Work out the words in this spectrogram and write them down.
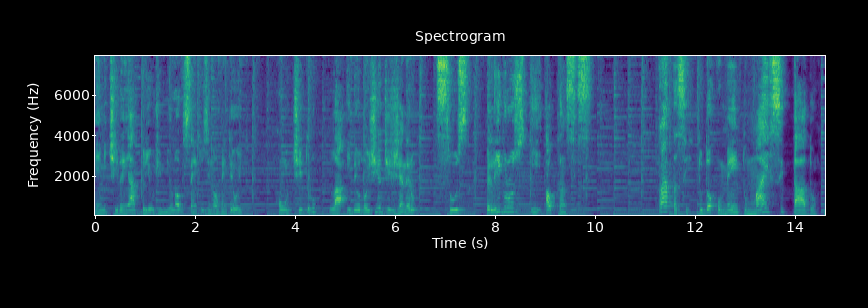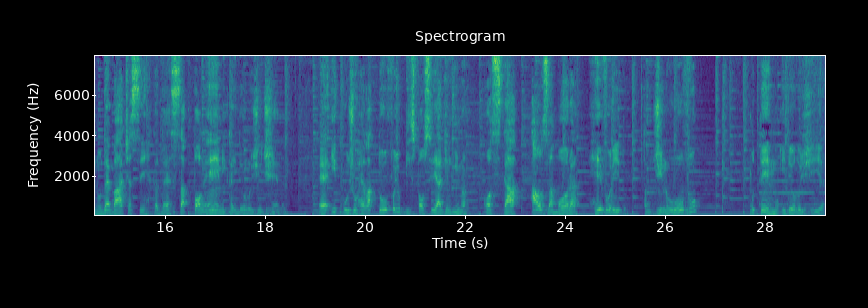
emitida em abril de 1998, com o título La Ideologia de Gênero, Sus Peligros e Alcances. Trata-se do documento mais citado no debate acerca dessa polêmica ideologia de gênero, é, e cujo relator foi o bispo auxiliar de Lima, Oscar Alzamora Revoredo. Então, de novo, o termo ideologia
